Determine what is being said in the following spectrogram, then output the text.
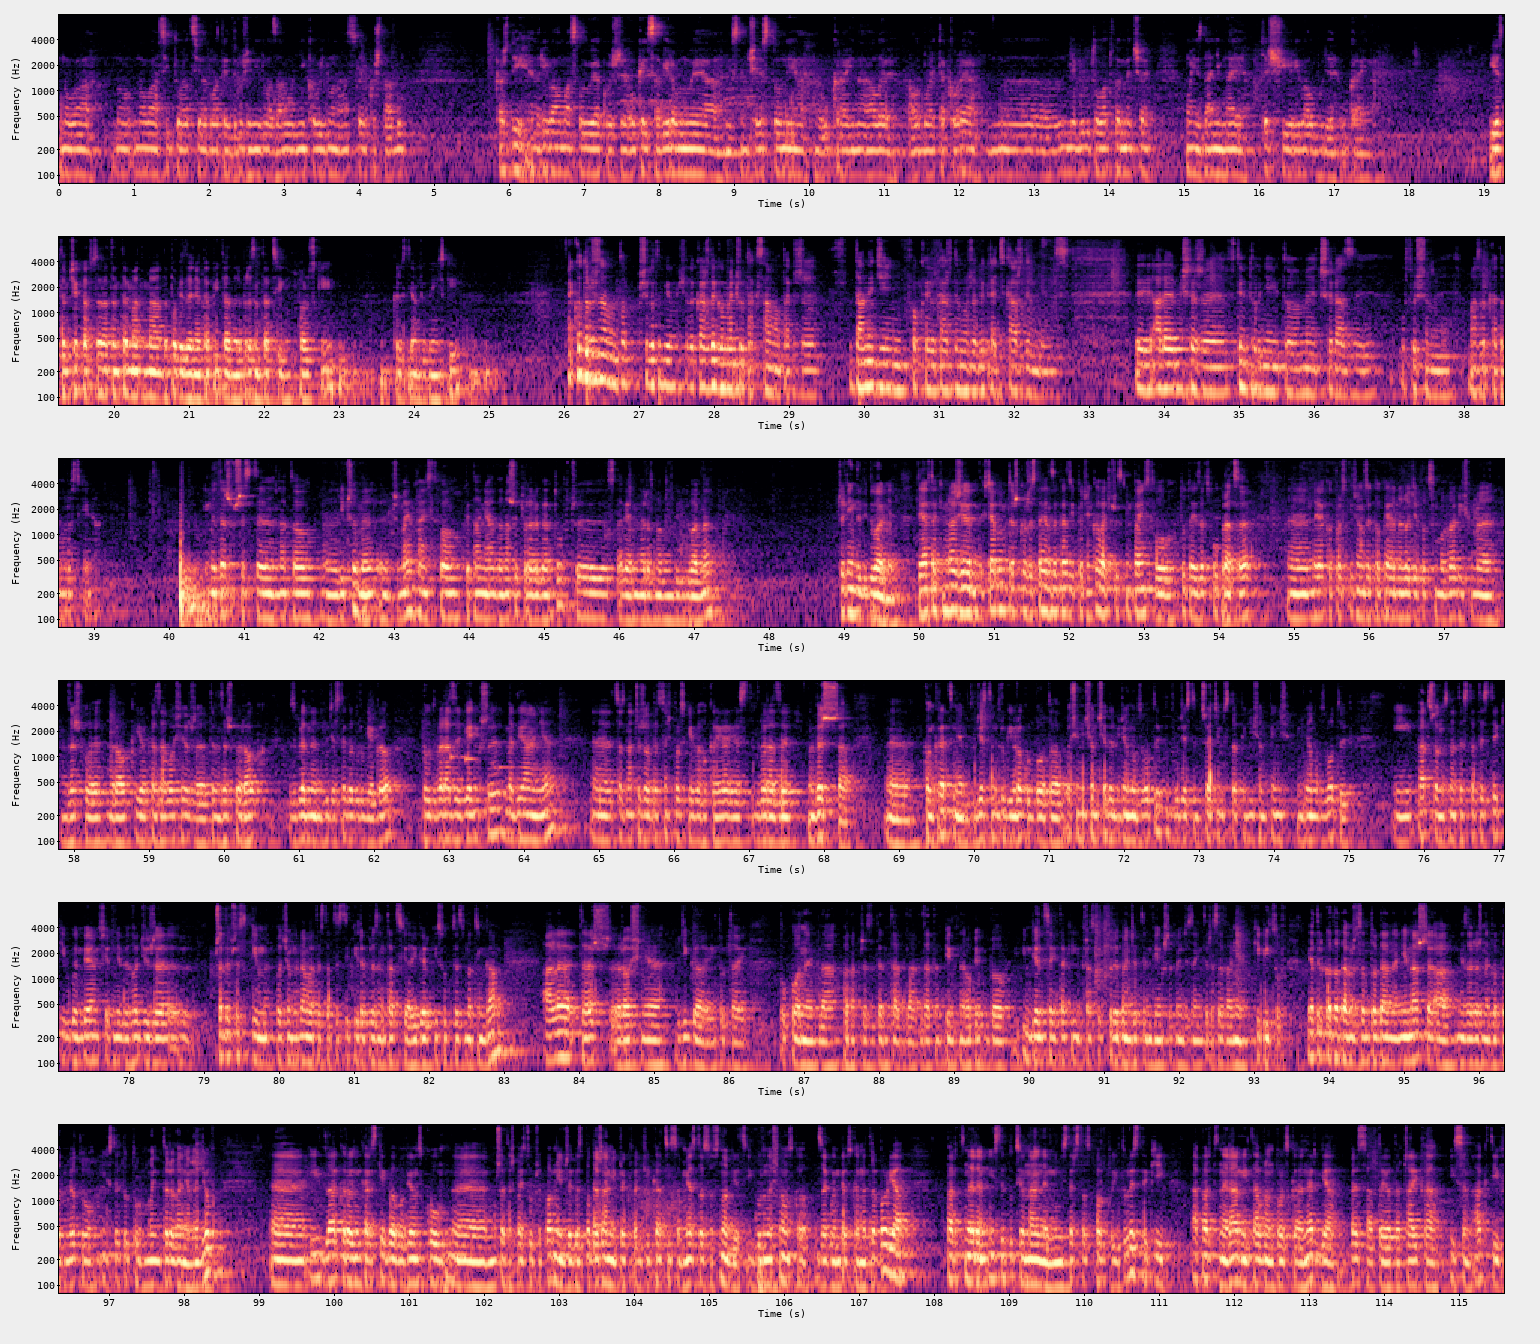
nová, no, nová situácia dla tej družiny, dla závodníkov i dla nás ako štábu. Každý rival má svoju, akože hokej sa vyrovnuje a myslím, že Estónia, Ukrajina, ale, alebo aj tá Korea. Nebudú to ľatvé meče. Moim zdaniem najtežší rival bude Ukrajina. Jestem ciekaw, co na ten temat ma do powiedzenia kapitan reprezentacji Polski, Krystian Dziubiński. Jako drużyna no to przygotowujemy się do każdego meczu tak samo, także w dany dzień w hokeju każdy może wygrać z każdym, więc ale myślę, że w tym turnieju to my trzy razy usłyszymy Mazurka Dąbrowskiego. I my też wszyscy na to e, liczymy. Czy mają Państwo pytania do naszych prelegentów, czy stawiamy na rozmowy indywidualne? Czyli indywidualnie. To ja w takim razie chciałbym też, korzystając z okazji, podziękować wszystkim Państwu tutaj za współpracę. E, My jako Polski Związek Hokeja na Lodzie podsumowaliśmy zeszły rok i okazało się, że ten zeszły rok względem 22 był dwa razy większy medialnie, e, co znaczy, że obecność polskiego hokeja jest dwa razy wyższa. E, Konkretnie w 2022 roku było to 87 milionów złotych, w 2023 155 milionów złotych. I patrząc na te statystyki, wgłębiając się w nie, wychodzi, że przede wszystkim pociągnęła te statystyki reprezentacja i wielki sukces w Nottingham, ale też rośnie liga i tutaj ukłony dla pana prezydenta dla, za ten piękny obiekt, bo im więcej takiej infrastruktury będzie, tym większe będzie zainteresowanie kibiców. Ja tylko dodam, że są to dane nie nasze, a niezależnego podmiotu Instytutu Monitorowania Mediów. E, I dla kronikarskiego obowiązku e, muszę też Państwu przypomnieć, że gospodarzami prekwalifikacji są miasto Sosnowiec i Górnośląsko-Zagłębiowska Metropolia, partnerem instytucjonalnym Ministerstwo Sportu i Turystyki, a partnerami Tauron Polska Energia, PESA, Toyota Czajka, Isen Active,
